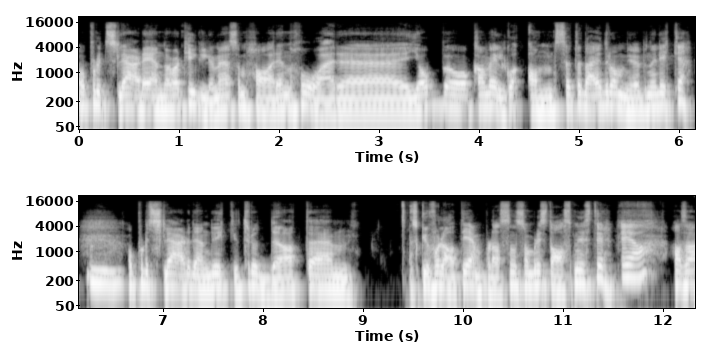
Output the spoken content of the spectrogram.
Og plutselig er det en du har vært hyggelig med, som har en HR-jobb og kan velge å ansette deg i drømmejobben eller ikke. Og plutselig er det den du ikke trodde at um, skulle forlate hjemplassen, som blir statsminister. Ja. Altså,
